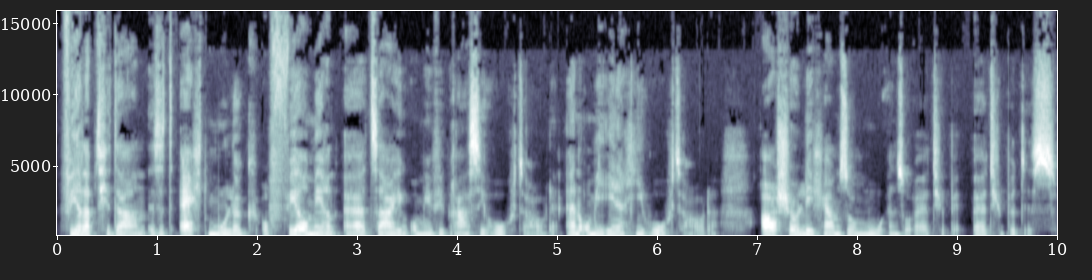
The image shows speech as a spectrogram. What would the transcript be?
veel hebt gedaan, is het echt moeilijk of veel meer een uitdaging om je vibratie hoog te houden en om je energie hoog te houden. Als jouw lichaam zo moe en zo uitgeput is.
